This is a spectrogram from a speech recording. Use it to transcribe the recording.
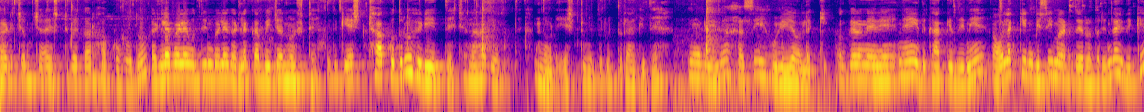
ಎರಡು ಚಮಚ ಎಷ್ಟು ಬೇಕಾದ್ರೂ ಹಾಕೋಬೋದು. ಕಡಲೆಬೇಳೆ, ಉದ್ದಿನಬೇಳೆ, ಕಡಲೆಕಾಯಿ ಬೀಜನೂ ಅಷ್ಟೇ. ಇದಕ್ಕೆ ಎಷ್ಟು ಹಾಕಿದ್ರೂ ಹಿಡಿಯುತ್ತೆ, ಚೆನ್ನಾಗಿರುತ್ತೆ. ನೋಡಿ ಎಷ್ಟು ಉದುರು ಉದುರಾಗಿದೆ ನೋಡಿ ಈಗ ಹಸಿ ಹುಳಿ ಅವಲಕ್ಕಿ. ಒಗ್ಗರಣೆನೇ ಇದಕ್ಕೆ ಹಾಕಿದ್ದೀನಿ. ಅವಲಕ್ಕಿನ ಬಿಸಿ ಮಾಡದೇ ಇರೋದ್ರಿಂದ ಇದಕ್ಕೆ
